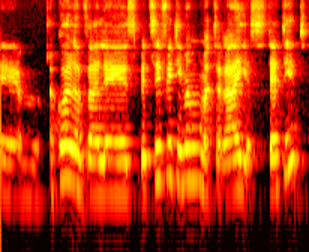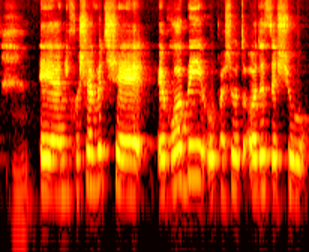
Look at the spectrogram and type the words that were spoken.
אמ, הכל, אבל אה, ספציפית, אם המטרה היא אסתטית, mm-hmm. אני חושבת שאירובי הוא פשוט עוד איזשהו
